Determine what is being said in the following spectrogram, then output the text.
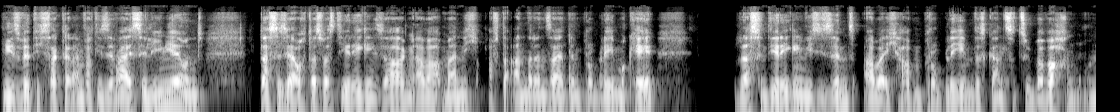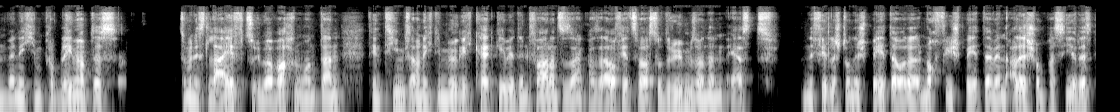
Nils Wittig sagt halt einfach diese weiße Linie und das ist ja auch das, was die Regeln sagen. Aber hat man nicht auf der anderen Seite ein Problem, okay, das sind die Regeln, wie sie sind, aber ich habe ein Problem, das Ganze zu überwachen. Und wenn ich ein Problem habe, das zumindest live zu überwachen und dann den Teams auch nicht die Möglichkeit gebe, den Fahrern zu sagen, pass auf, jetzt warst du drüben, sondern erst eine Viertelstunde später oder noch viel später, wenn alles schon passiert ist,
